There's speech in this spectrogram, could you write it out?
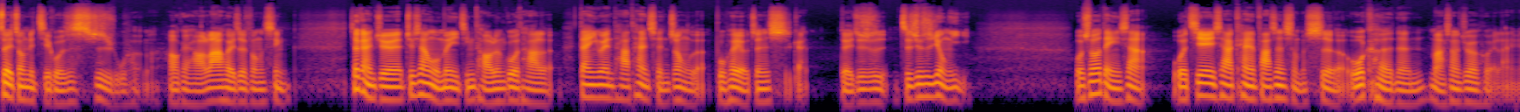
最终的结果是是如何嘛。OK，好，拉回这封信。这感觉就像我们已经讨论过它了，但因为它太沉重了，不会有真实感。对，就是这就是用意。我说等一下，我接一下看发生什么事了，我可能马上就会回来。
